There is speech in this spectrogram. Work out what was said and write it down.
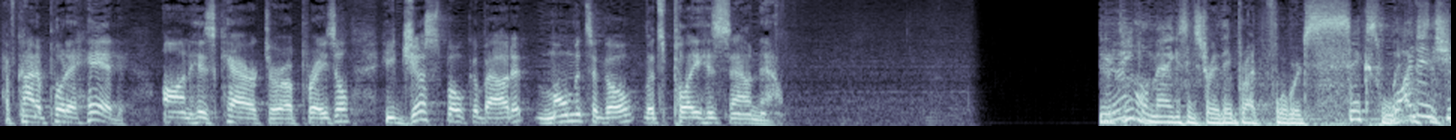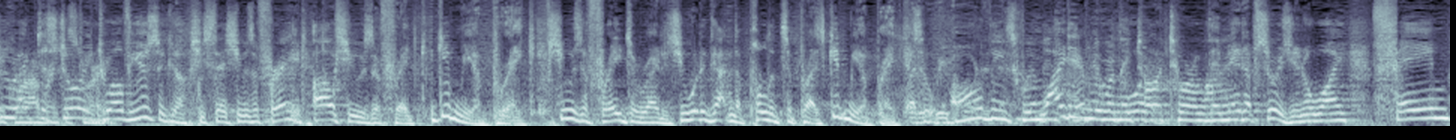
have kind of put a head on his character appraisal. He just spoke about it moments ago. Let's play his sound now. The People magazine story, they brought forward six witnesses Why didn't she write the corroborate story 12 years ago? She says she was afraid. Oh, she was afraid. Give me a break. She was afraid to write it. She would have gotten the Pulitzer Prize. Give me a break. So all these women, Why didn't everyone they talked to are lying? They made up stories. You know why? Fame,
